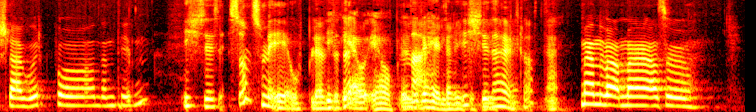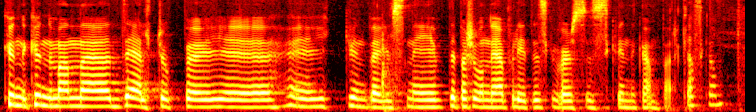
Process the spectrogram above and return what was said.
slagord på den tiden? Ikke sånn som jeg opplevde det. Jeg, jeg opplevde Nei, det heller ikke. ikke det hele tatt. Nei. Men hva med altså, kunne, kunne, man eh, delt opp i, i kvinnebevegelsen i det personlige politiske versus kvinnekamp er klassekamp,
